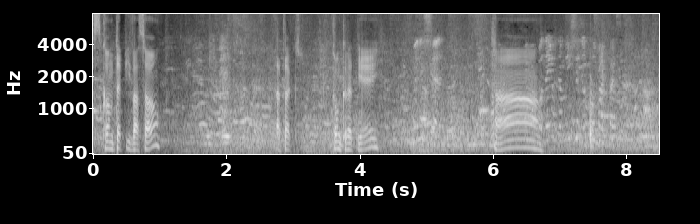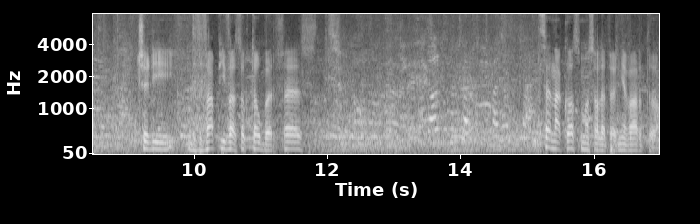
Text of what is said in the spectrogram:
skąd te piwa są? A tak konkretniej? A, czyli dwa piwa z Oktoberfest. Cena kosmos, ale pewnie warto.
